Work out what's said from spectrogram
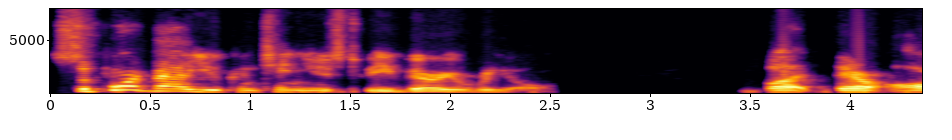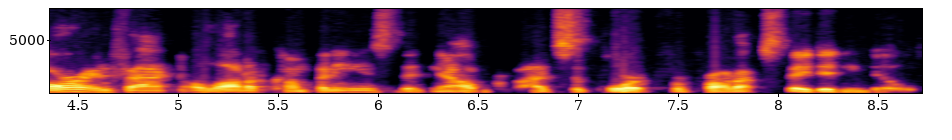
Support value continues to be very real. But there are, in fact, a lot of companies that now provide support for products they didn't build.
